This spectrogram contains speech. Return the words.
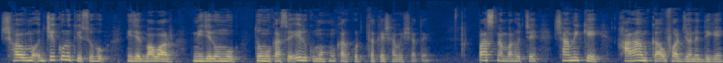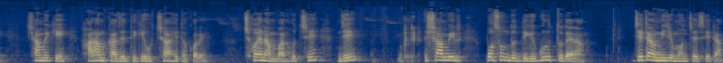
সব যে কোনো কিছু হোক, নিজের বাবার, নিজের অমুক, তমুক আছে, এরকম অহংকার করতে থাকে স্বামীর সাথে। পাঁচ নাম্বার হচ্ছে স্বামীকে হারাম কা উপার্জনের দিকে, স্বামীকে হারাম কাজের দিকে উৎসাহিত করে। ছয় নাম্বার হচ্ছে যে স্বামীর পছন্দের দিকে গুরুত্ব দেয় না। যেটাও নিজে মন চায় সেটা।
